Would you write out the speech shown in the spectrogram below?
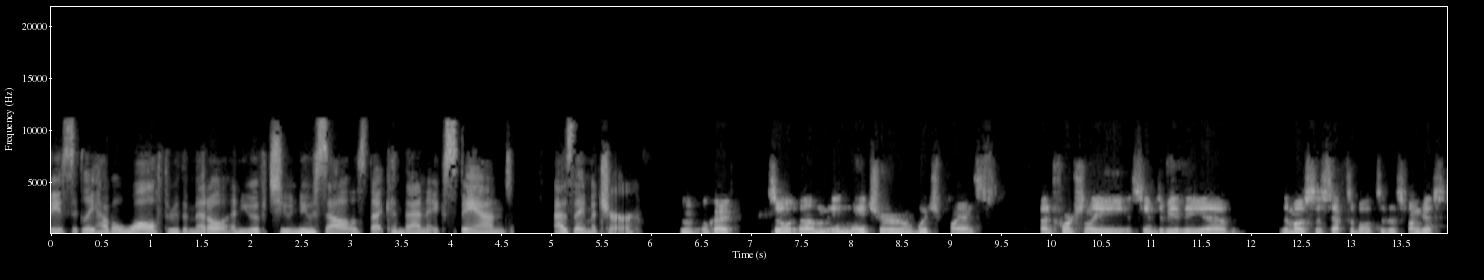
basically have a wall through the middle and you have two new cells that can then expand as they mature. Hmm, okay. So, um, in nature, which plants, unfortunately, seem to be the uh, the most susceptible to this fungus?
